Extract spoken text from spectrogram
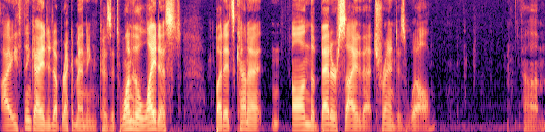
I think I ended up recommending because it's one of the lightest, but it's kind of on the better side of that trend as well. Um,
